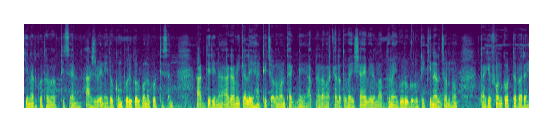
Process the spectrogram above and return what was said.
কেনার কথা ভাবতেছেন, আসবেন এরকম পরিকল্পনা করতেছেন, আর দেরি না, আগামীকাল এই হাটটি চলমান থাকবে। আপনারা আমার খালাতো ভাই সাহেবের মাধ্যমে গরুগুলোকে কেনার জন্য তাকে ফোন করতে পারেন।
